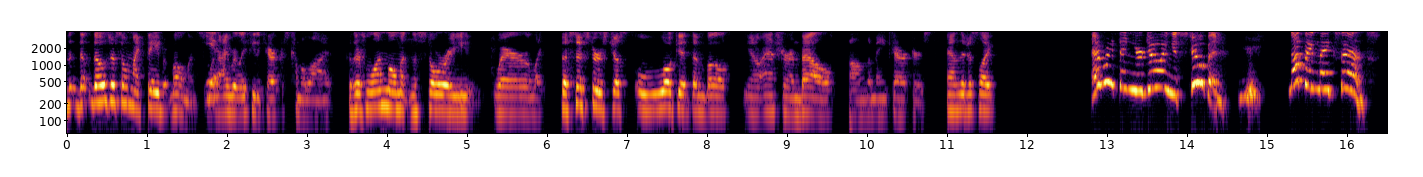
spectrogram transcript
th- th- those are some of my favorite moments when I really see the characters come alive. Because there's one moment in the story where like the sisters just look at them both, you know, Asher and Belle, um, the main characters, and they're just like, "Everything you're doing is stupid." nothing makes sense.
